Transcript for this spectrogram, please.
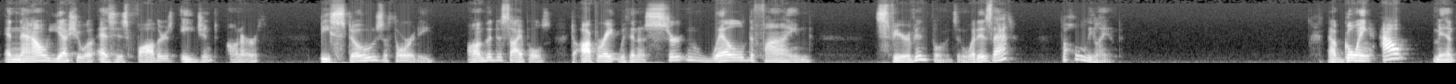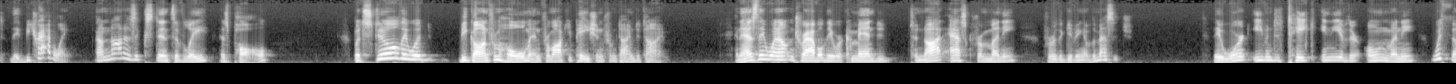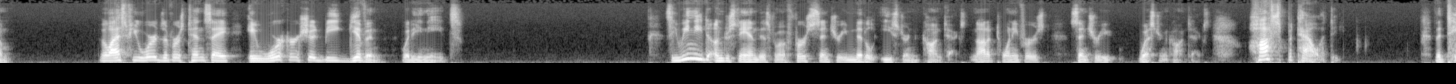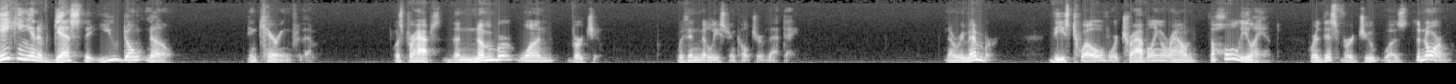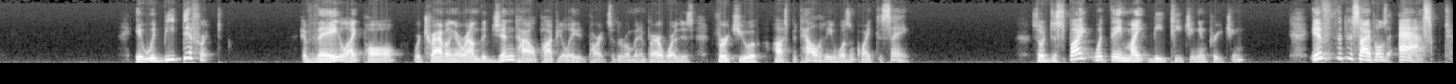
And now Yeshua, as his Father's agent on earth, bestows authority on the disciples to operate within a certain well defined sphere of influence. And what is that? The Holy Land. Now, going out meant they'd be traveling. Now, not as extensively as Paul, but still they would be gone from home and from occupation from time to time. And as they went out and traveled, they were commanded to not ask for money for the giving of the message. They weren't even to take any of their own money with them. The last few words of verse 10 say, A worker should be given what he needs. See, we need to understand this from a first century Middle Eastern context, not a 21st century Western context. Hospitality the taking in of guests that you don't know and caring for them was perhaps the number one virtue within Middle Eastern culture of that day. Now remember, these 12 were traveling around the Holy Land, where this virtue was the norm. It would be different if they, like Paul, were traveling around the Gentile populated parts of the Roman Empire where this virtue of hospitality wasn't quite the same. So, despite what they might be teaching and preaching, if the disciples asked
